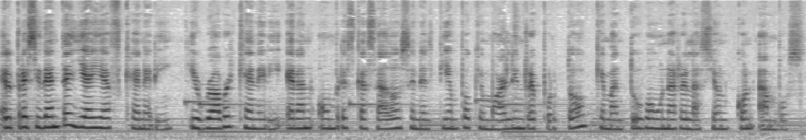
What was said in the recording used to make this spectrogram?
El presidente J.F. Kennedy y Robert Kennedy eran hombres casados en el tiempo que Marlene reportó que mantuvo una relación con ambos.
